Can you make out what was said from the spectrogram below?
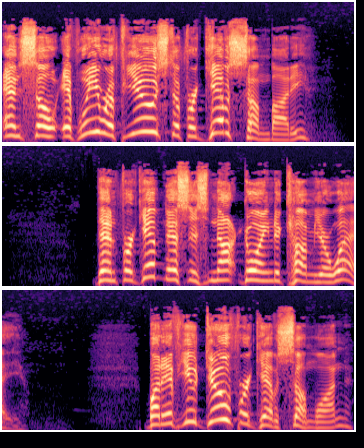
And so if we refuse to forgive somebody, then forgiveness is not going to come your way. But if you do forgive someone,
